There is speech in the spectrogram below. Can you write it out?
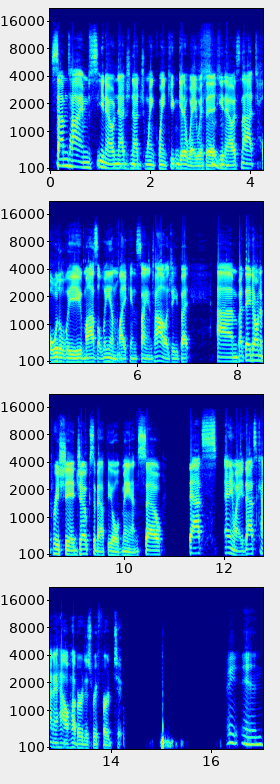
Sometimes, you know, nudge, nudge, wink, wink, you can get away with it. you know, it's not totally mausoleum like in Scientology, but um, but they don't appreciate jokes about the old man. So that's anyway, that's kind of how Hubbard is referred to. Right. And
